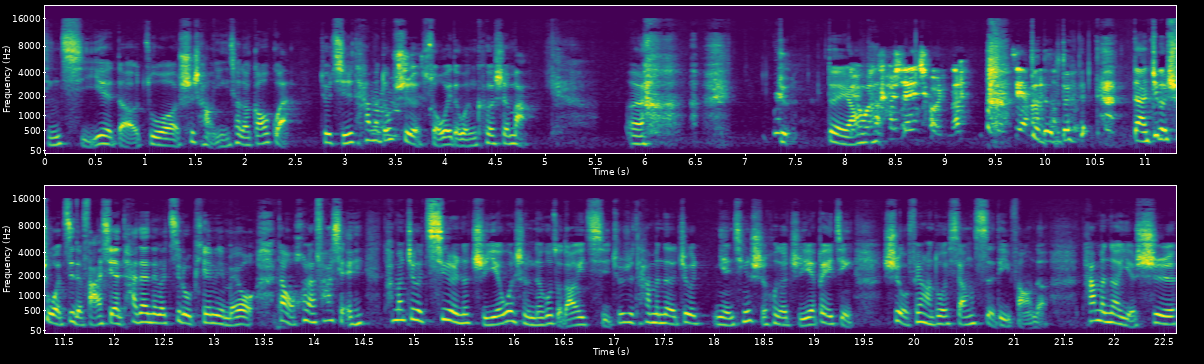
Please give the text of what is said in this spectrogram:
型企业的做市场营销的高管。就其实他们都是所谓的文科生嘛，呃，就对，然后他文科生有什么对对对，但这个是我自己的发现，他在那个纪录片里没有。但我后来发现，哎，他们这个七个人的职业为什么能够走到一起？就是他们的这个年轻时候的职业背景是有非常多相似的地方的。他们呢也是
